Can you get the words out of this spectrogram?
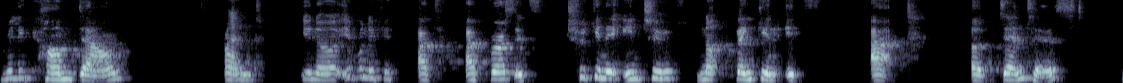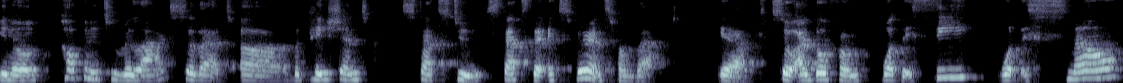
really calm down. And, you know, even if it at, at first it's tricking it into not thinking it's at a dentist, you know, helping it to relax so that uh, the patient starts to starts the experience from that. Yeah. So I go from what they see, what they smell.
